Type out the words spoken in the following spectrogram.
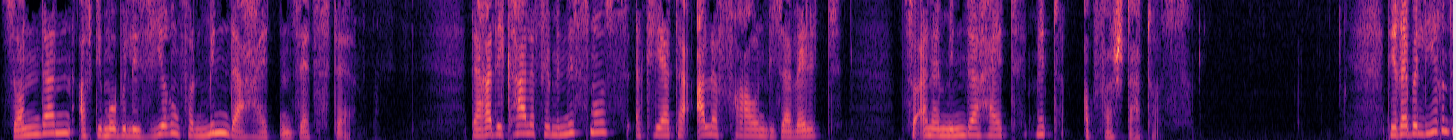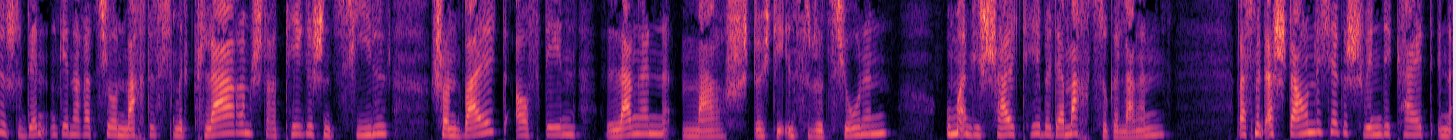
sondern auf die Mobilisierung von Minderheiten setzte. Der radikale Feminismus erklärte alle Frauen dieser Welt zu einer Minderheit mit Opferstatus. Die rebellierende Studentengeneration machte sich mit klarem strategischen Ziel schon bald auf den langen Marsch durch die Institutionen, um an die Schalthebel der Macht zu gelangen, was mit erstaunlicher Geschwindigkeit in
